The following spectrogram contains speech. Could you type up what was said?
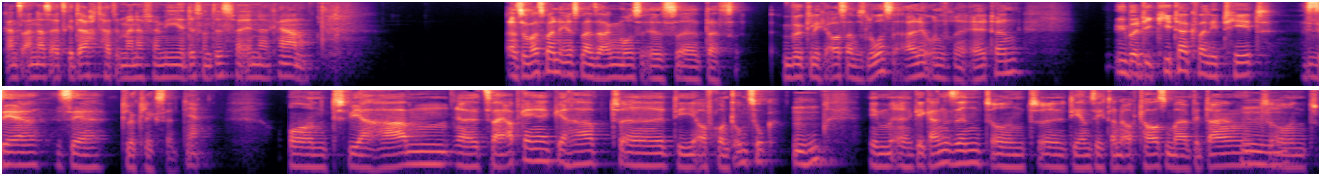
ganz anders als gedacht, hat in meiner Familie das und das verändert, keine Ahnung. Also was man erstmal sagen muss, ist, äh, dass wirklich ausnahmslos alle unsere Eltern über die Kita-Qualität sehr, sehr glücklich sind. Ja. Und wir haben äh, zwei Abgänge gehabt, äh, die aufgrund Umzug eben äh, gegangen sind und äh, die haben sich dann auch tausendmal bedankt und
